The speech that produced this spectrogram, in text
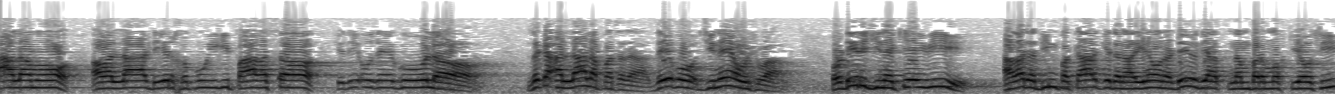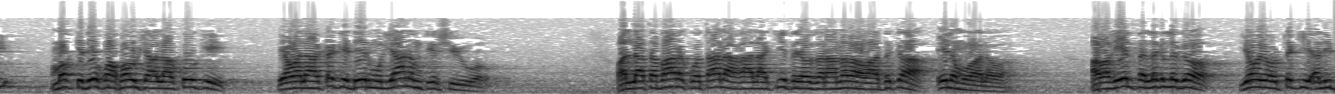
اعلم او الله ډیر خپويږي پاغه چې دی اوسه ګول ځکه الله لا پته ده دیغه جنې او شوا او ډیر جنې کې وی هغه د دین په کار کې د نارینه او ډیر زیات نمبر مخ کې اوسی مخ کې دی خو خو شالاکو کې یو علاقه کې ډیر مليان هم تیر شوی وو الله تبارک وتعالى غالا کې ته یو زنانه را واده کا علم والا وا او غیل ته لګ لګ یو یو ټکی الف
